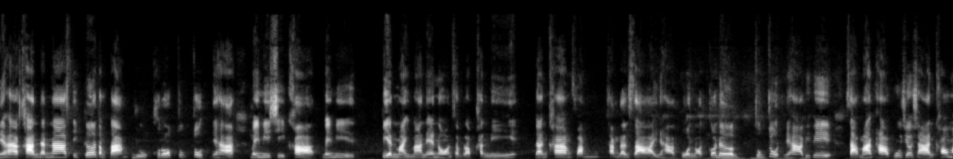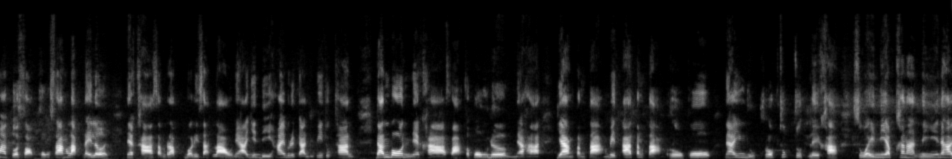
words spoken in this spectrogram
นะคะคานด้านหน้าสติกเกอร์ต่างๆ อยู่ครบทุกจุดนะคะไม่มีฉีกขาดไม่มีเปลี่ยนใหม่มาแน่นอนสำหรับคันนี้ด้านข้างฝั่งทางด้านซ้ายนะคะ ตัวน็อตก็เดิมทุกจุดนะคะพี่ๆสามารถพาผู้เชี่ยวชาญเข้ามาตรวจสอบโครงสร้างหลักได้เลย นะคะสำหรับบริษัทเรานะคะยินดีให้บริการพี่ๆทุกท่าน ด้านบนนะคะฝากระโปรงเดิมนะคะยางต่างๆ เม็ดอาร์ตต่างๆ โลโก้นะยังอยู่ครบทุกจุดเลยค่ะ สวยเนี้ยบขนาดนี้นะคะ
